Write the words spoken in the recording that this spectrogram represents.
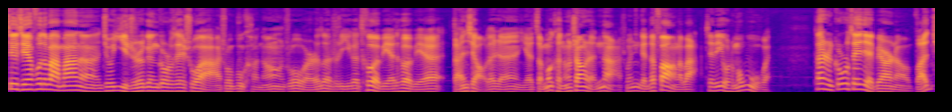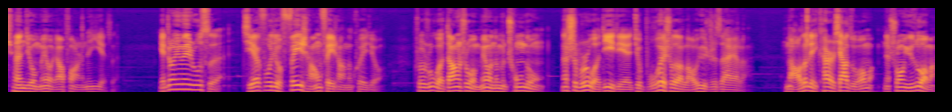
这个杰夫的爸妈呢，就一直跟勾 C 说啊，说不可能，说我儿子是一个特别特别胆小的人，也怎么可能伤人呢？说你给他放了吧，这里有什么误会？但是勾 C 这边呢，完全就没有要放人的意思。也正因为如此，杰夫就非常非常的愧疚，说如果当时我没有那么冲动，那是不是我弟弟就不会受到牢狱之灾了？脑子里开始瞎琢磨，那双鱼座嘛。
